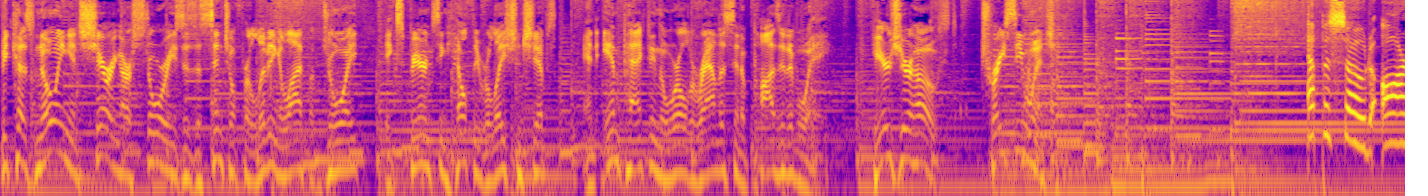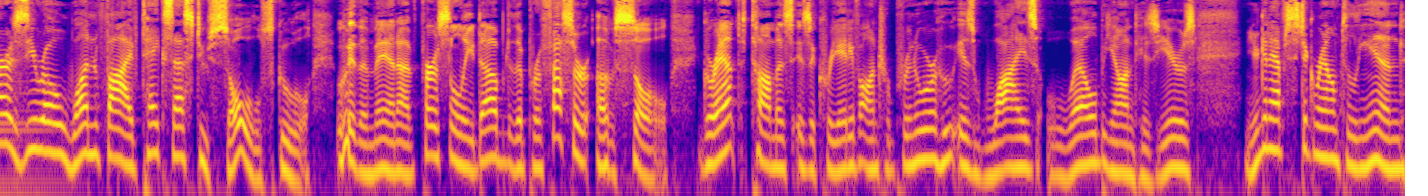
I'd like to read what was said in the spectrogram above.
Because knowing and sharing our stories is essential for living a life of joy, experiencing healthy relationships, and impacting the world around us in a positive way. Here's your host, Tracy Winchell. Episode R015 takes us to Soul School with a man I've personally dubbed the Professor of Soul. Grant Thomas is a creative entrepreneur who is wise well beyond his years. You're going to have to stick around till the end.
